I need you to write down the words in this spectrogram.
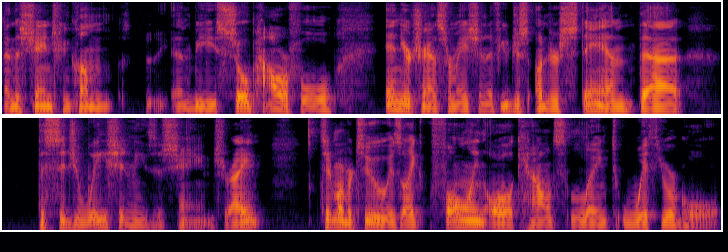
and this change can come and be so powerful in your transformation if you just understand that the situation needs to change, right? Tip number two is like following all accounts linked with your goal,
